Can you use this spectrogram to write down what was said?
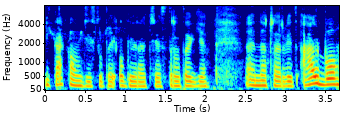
I taką gdzieś tutaj obieracie strategię e, na czerwiec, albo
